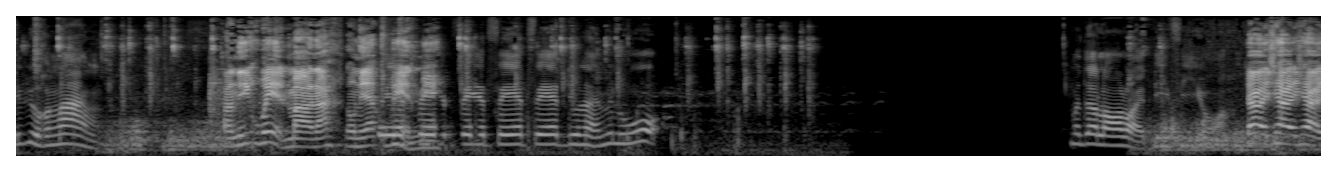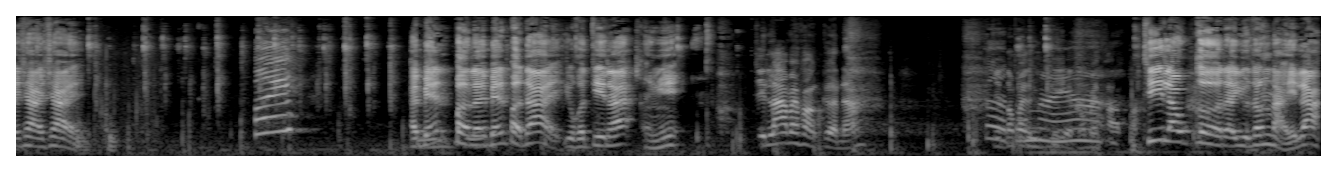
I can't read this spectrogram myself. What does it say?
ลิฟต์อยู่ข้างล่างทางนี้กูไม่เห็นมานะ ตรงเนี้ยกูเฟไม่ดเห็นเฟมี ดเฟดเฟดเฟดอยู่ไหนไม่รู้ มันจะรอหลอยตีฟรีเหรอใช่ใช่ใช่ใช่ใช่ไอเบนซ์เปิดเลยเบนซ์เปิดได้อยู่กับจีนแล้วอย่างนี้ จินล่ากไปฝั่งเกิดนะเกิจิดนต้องตไปรงไหนที่ต้องไปอะตัดปะที่เราเกิดอะอยู่ทางไหนล่ะ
